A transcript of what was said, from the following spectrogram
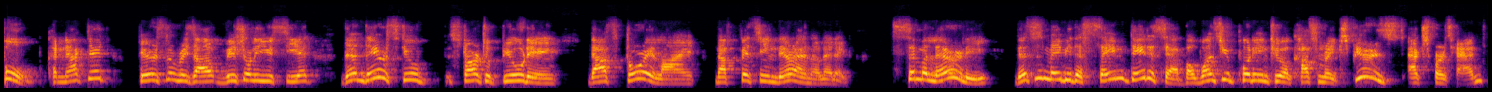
Boom connected. Here's the result. Visually you see it. Then they're still start to building that storyline that fits in their analytic. Similarly, this is maybe the same data set, but once you put into a customer experience expert's hand,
